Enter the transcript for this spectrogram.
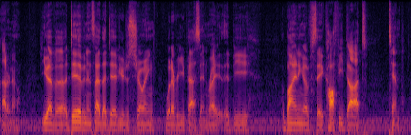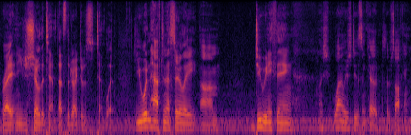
I don't know, you have a, a div and inside that div you're just showing whatever you pass in, right? It'd be a binding of say coffee dot temp, right? And you just show the temp. That's the directives template. You wouldn't have to necessarily um, do anything. Why don't we just do this in code instead of talking?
